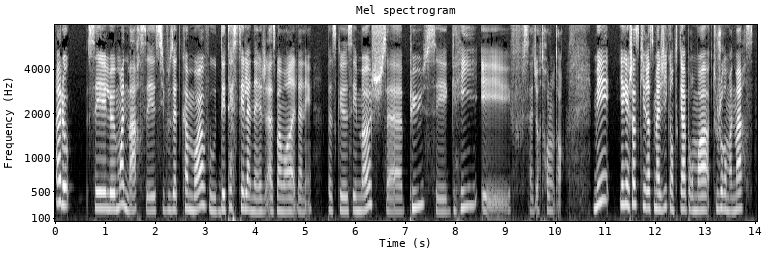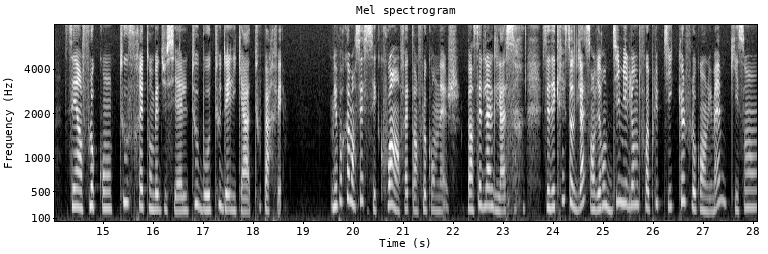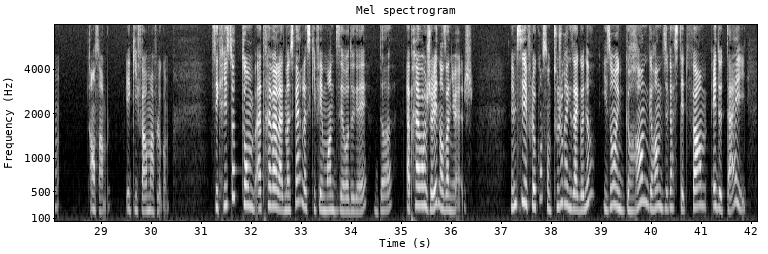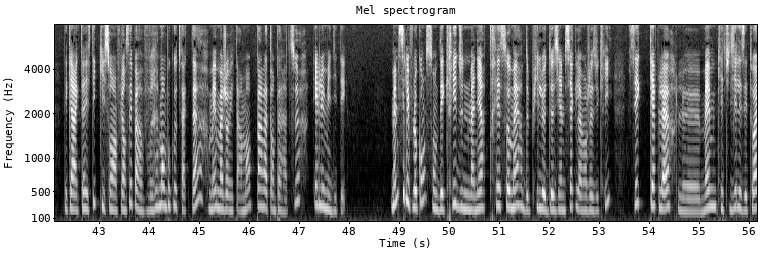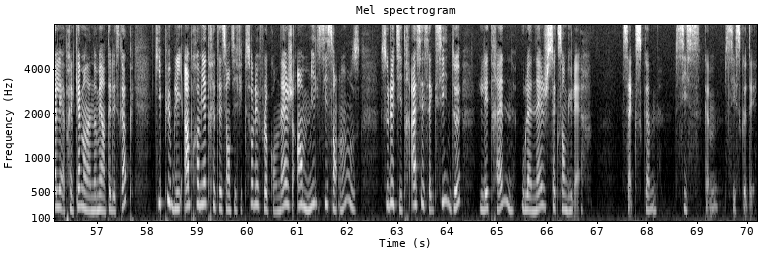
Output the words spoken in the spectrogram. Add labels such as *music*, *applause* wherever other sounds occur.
Allô, c'est le mois de mars et si vous êtes comme moi, vous détestez la neige à ce moment-là de l'année. Parce que c'est moche, ça pue, c'est gris et ça dure trop longtemps. Mais il y a quelque chose qui reste magique, en tout cas pour moi, toujours au mois de mars. C'est un flocon tout frais tombé du ciel, tout beau, tout délicat, tout parfait. Mais pour commencer, c'est quoi en fait un flocon de neige? Ben c'est de la glace. *laughs* c'est des cristaux de glace environ 10 millions de fois plus petits que le flocon lui-même qui sont ensemble et qui forment un flocon. Ces cristaux tombent à travers l'atmosphère lorsqu'il fait moins de 0 degré, après avoir gelé dans un nuage. Même si les flocons sont toujours hexagonaux, ils ont une grande, grande diversité de formes et de tailles, des caractéristiques qui sont influencées par vraiment beaucoup de facteurs, mais majoritairement par la température et l'humidité. Même si les flocons sont décrits d'une manière très sommaire depuis le deuxième siècle avant Jésus-Christ, c'est Kepler, le même qui étudiait les étoiles et après lequel on a nommé un télescope, qui publie un premier traité scientifique sur les flocons neige en 1611 sous le titre assez sexy de L'étrenne ou la neige sexangulaire. Sexe comme six, comme six côtés.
